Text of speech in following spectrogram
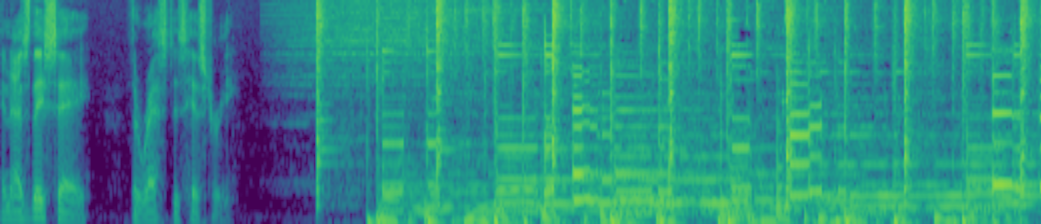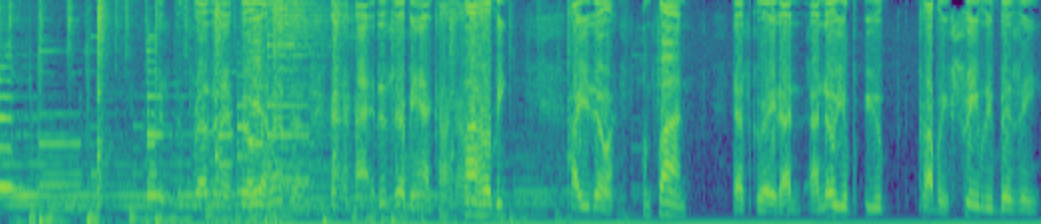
and as they say, the rest is history. Mr. President Bill Yeah. Clinton. Hi, this is Herbie Hancock. How Hi. Herbie. How you doing? I'm fine. That's great. I, I know you you're probably extremely busy.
